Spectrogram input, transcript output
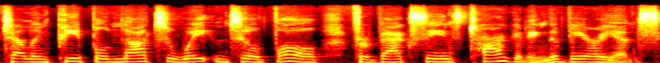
telling people not to wait until fall for vaccines targeting the variants.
